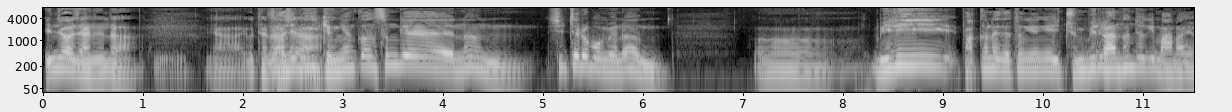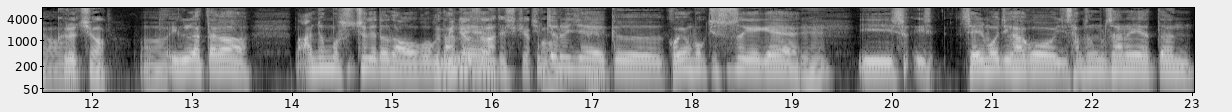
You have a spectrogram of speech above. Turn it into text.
인정하지 않는다. 야 이거 대단하다. 사실 이 경영권 승계는 실제로 보면은 어 미리 박근혜 대통령이 준비를 한 흔적이 많아요. 그렇죠. 어 이걸 갖다가 안종범 수석에도 나오고 그다음에. 실제로 이제 네. 그 고용복지 수석에게 예. 이, 수- 이 제일모직하고 이 삼성물산의 어떤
